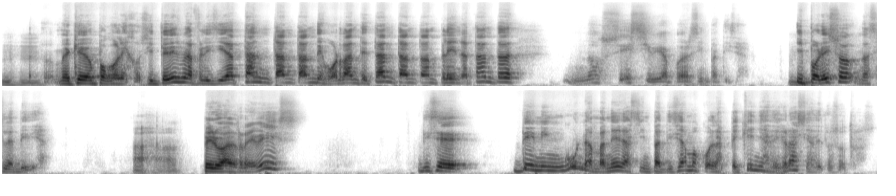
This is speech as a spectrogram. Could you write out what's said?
Me quedo un poco lejos. Si tenés una felicidad tan, tan, tan desbordante, tan, tan, tan plena, tan, tan... No sé si voy a poder simpatizar. Y por eso nace la envidia. Pero al revés, dice, de ninguna manera simpatizamos con las pequeñas desgracias de los otros.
